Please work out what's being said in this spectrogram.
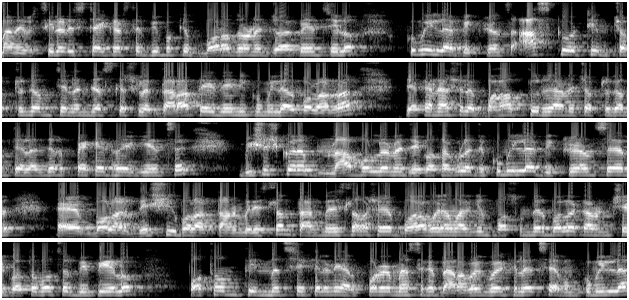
মানে সিলেট স্ট্রাইকার্সের বিপক্ষে বড় ধরনের জয় পেয়েছিল কুমিল্লা বিক্রান্স আজকেও টিম চট্টগ্রাম চ্যালেঞ্জার্সকে আসলে দাঁড়াতেই দেয়নি কুমিল্লার বলাররা যেখানে আসলে বাহাত্তর রানে চট্টগ্রাম চ্যালেঞ্জার প্যাকেট হয়ে গিয়েছে। বিশেষ করে না বললে না যে কথাগুলো, যে কুমিল্লা বিক্রান্সের বলার দেশি বলার তানবির ইসলাম। তানবির ইসলাম আসলে বরাবর আমার একজন পছন্দের বলার কারণ সে গত বছর বিপিএলও প্রথম তিন ম্যাচ সে খেলেনি, আর পরের ম্যাচ থেকে ধারাবাহিকভাবে খেলেছে এবং কুমিল্লা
